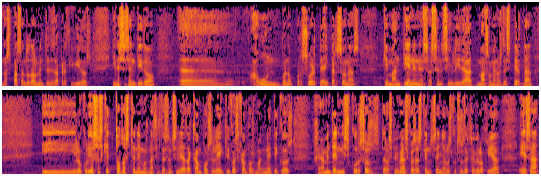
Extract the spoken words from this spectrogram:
nos pasan totalmente desapercibidos. Y en ese sentido, eh, aún, bueno, por suerte hay personas que mantienen esa sensibilidad más o menos despierta. Y lo curioso es que todos tenemos una cierta sensibilidad a campos eléctricos, campos magnéticos. Generalmente en mis cursos, de las primeras cosas que enseño, en los cursos de geología, es a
